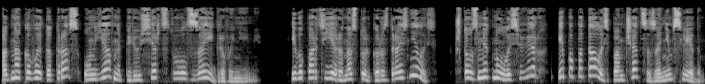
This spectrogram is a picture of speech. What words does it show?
Однако в этот раз он явно переусердствовал с заигрываниями, ибо портьера настолько раздразнилась, что взметнулась вверх и попыталась помчаться за ним следом.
